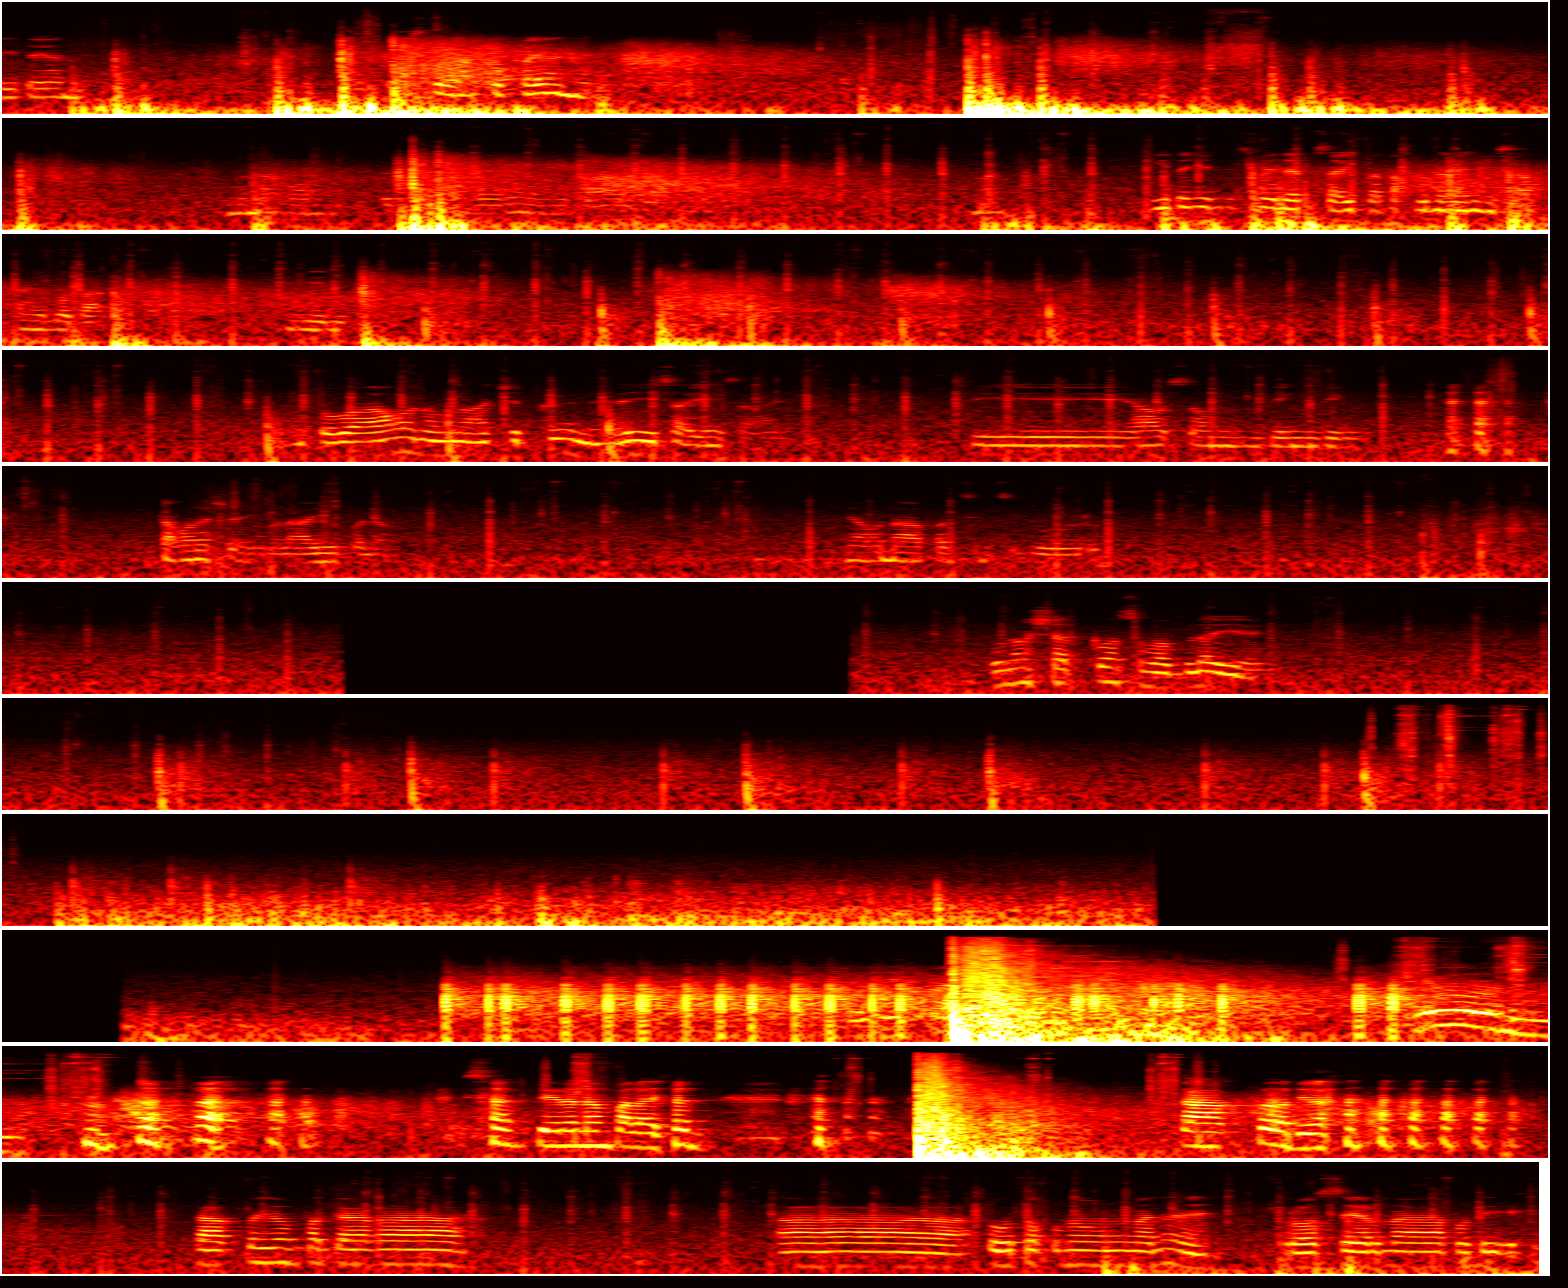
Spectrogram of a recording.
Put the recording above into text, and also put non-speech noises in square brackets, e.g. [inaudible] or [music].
yun. Gustuhan ko pa yun eh. Kita nyo din sa may left side, patakbo na rin yung isa sa may baba. Wheel. Natuwa ako nung na-achieve ko yun eh. Ay, isa, isa. Si House of Ding Ding. [laughs] Kita ko na siya eh, malayo pa lang. Hindi ako napansin siguro. Unang shot ko sumablay eh. Yun! [laughs] Isang tira lang pala yun. [laughs] Sakto, di ba? [laughs] Sakto yung pagkaka ah tutok nung ano eh, crosshair na puti.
